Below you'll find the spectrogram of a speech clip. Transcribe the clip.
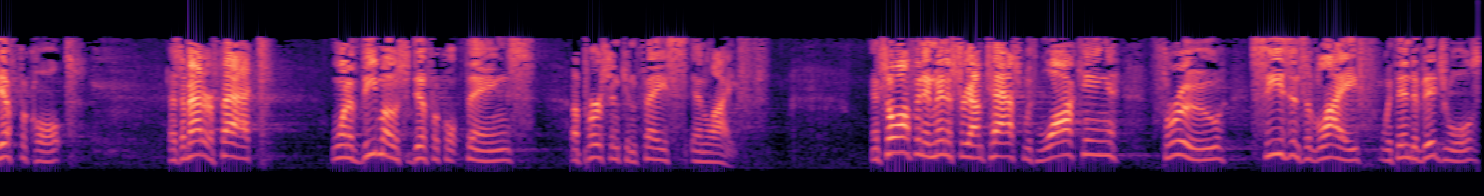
difficult, as a matter of fact, one of the most difficult things a person can face in life. And so often in ministry, I'm tasked with walking through seasons of life with individuals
